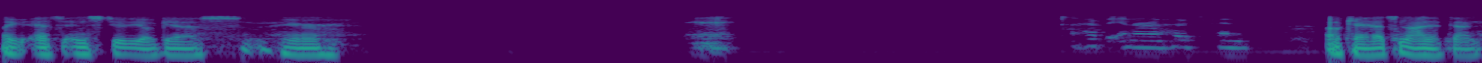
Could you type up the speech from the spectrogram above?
Like it's in studio guests here. I have to enter a host pin. Okay, that's not it then.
